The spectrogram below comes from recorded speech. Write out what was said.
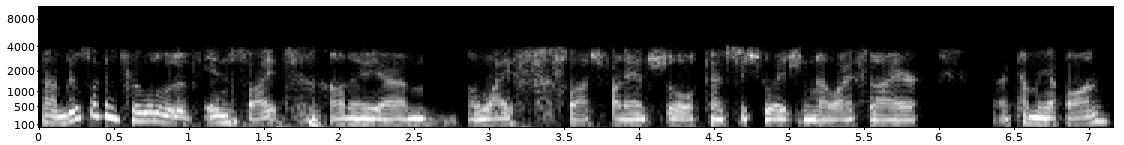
I'm just looking for a little bit of insight on a, um, a life slash financial kind of situation my wife and I are uh, coming up on.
